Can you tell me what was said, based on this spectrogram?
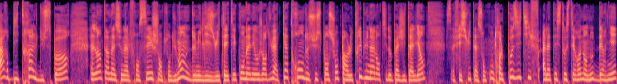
arbitral du sport. L'international international français, champion du monde 2018, a été condamné aujourd'hui à 4 ans de suspension par le tribunal antidopage italien. Ça fait suite à son contrôle positif à la testostérone en août dernier.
